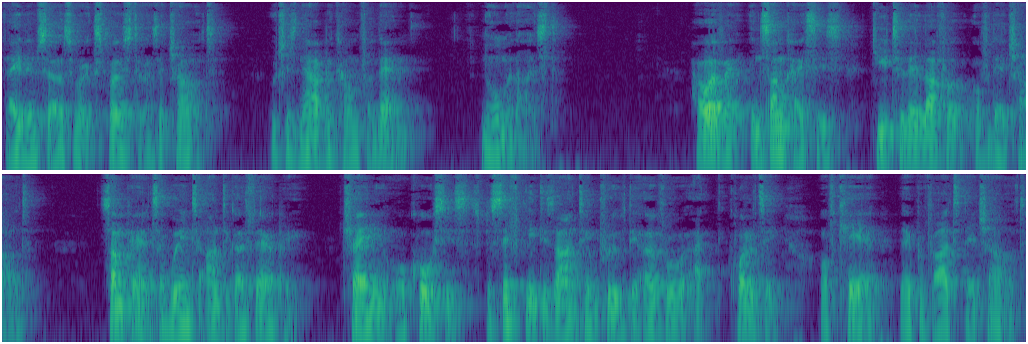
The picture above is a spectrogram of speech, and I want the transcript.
they themselves were exposed to as a child, which has now become for them normalized. However, in some cases, due to their love of their child, some parents are willing to undergo therapy, training, or courses specifically designed to improve the overall quality of care they provide to their child.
